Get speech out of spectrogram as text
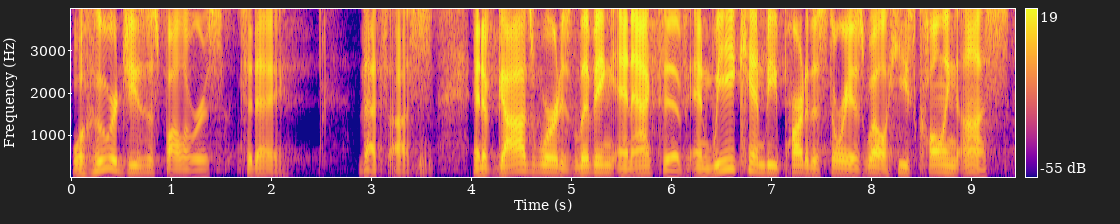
Well, who are Jesus' followers today? That's us. And if God's word is living and active, and we can be part of the story as well, He's calling us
